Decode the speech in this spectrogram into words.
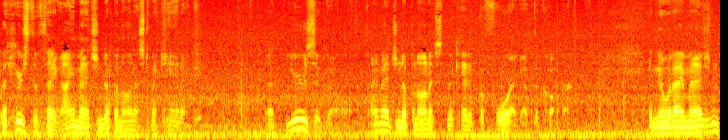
But here's the thing I imagined up an honest mechanic. Uh, years ago, I imagined up an honest mechanic before I got the car. And you know what I imagined?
